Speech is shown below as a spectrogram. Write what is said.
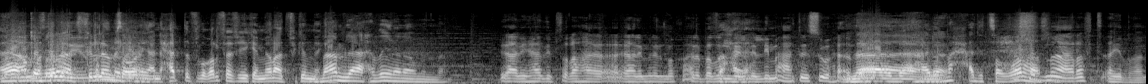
آه كاميرات كلها مصورين يعني حتى في الغرفة في كاميرات في كل مكان. ما ملاحظين أنا ومنه يعني هذه بصراحة يعني من المقالب أظن اللي ما حتنسوها لا لا هذا ما حد يتصورها حسب ما عرفت أيضا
